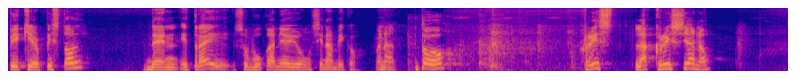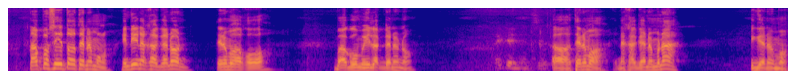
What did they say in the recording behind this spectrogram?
Pick your pistol, Then, itry, subukan niyo yung sinabi ko. Manat. Ito, Chris, La Chris yan, no? Tapos ito, tinan mo, hindi nakaganon. Tinan mo ako, bago may ilak ganon, no? Oh, tinan mo, nakaganon mo na. Iganon mo.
